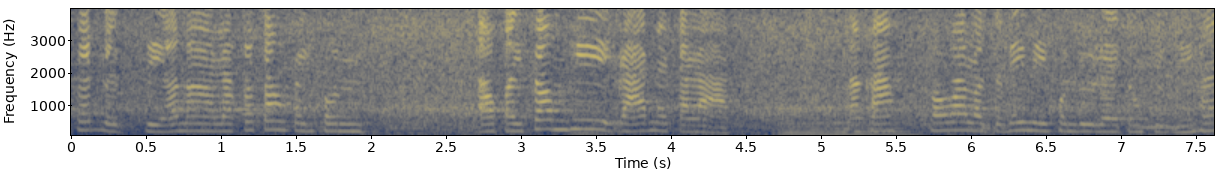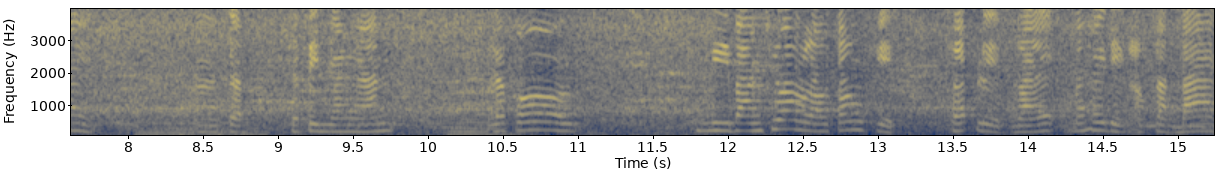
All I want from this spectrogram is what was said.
แท็บเล็ตเสียมาเราก็ต้องเป็นคน เอาไปซ่อมที่ร้านในตลาดนะคะ เพราะว่าเราจะไม่มีคนดูแลตรงจุดนี้ให้อ่าจะจะเป็นอย่างนั้น แล้วก็มีบางช่วงเราต้องเก็บแท็บเล็ตไว้ไม่ให้เด็กเอากลับบ้าน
